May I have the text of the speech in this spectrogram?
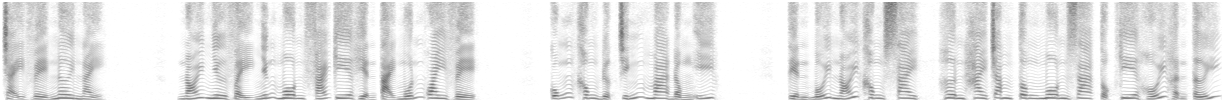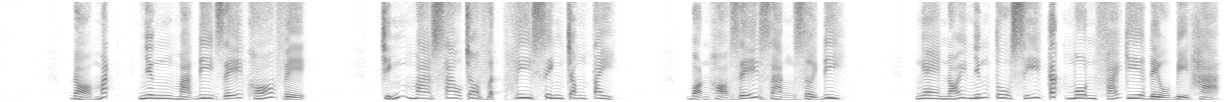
Chạy về nơi này. Nói như vậy những môn phái kia hiện tại muốn quay về. Cũng không được chính ma đồng ý. Tiền bối nói không sai. Hơn 200 tông môn gia tộc kia hối hận tới. Đỏ mắt. Nhưng mà đi dễ khó về. Chính ma sao cho vật hy sinh trong tay. Bọn họ dễ dàng rời đi. Nghe nói những tu sĩ các môn phái kia đều bị hạ.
